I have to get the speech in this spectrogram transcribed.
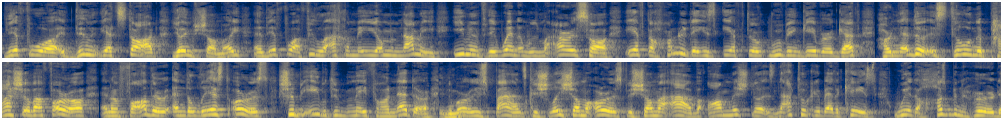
therefore it didn't yet start Yom Shamay, and therefore even if they went and was Ma'aris after hundred days after Reuben gave her a get, her neder is still in the pasha of Afara, and her father and the last Oris should be able to be made for her neder. The Gemara responds, because Shalay Shama Oris V'Shama Av. Our Mishnah is not talking about a case where the husband heard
